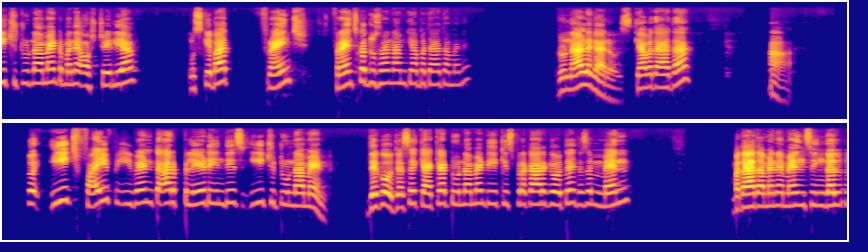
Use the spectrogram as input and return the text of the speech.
each tournament मैंने ऑस्ट्रेलिया उसके बाद फ्रेंच फ्रेंच का दूसरा नाम क्या बताया था मैंने? रोनाल्ड गारोस क्या बताया था? हाँ. तो each five event are played in this each tournament देखो, जैसे क्या क्या टूर्नामेंट ये किस प्रकार के होते हैं? जैसे मैन बताया था मैंने man single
